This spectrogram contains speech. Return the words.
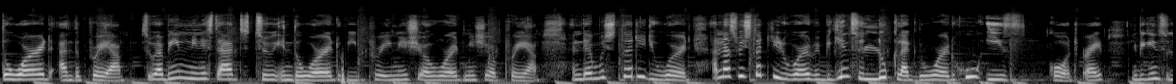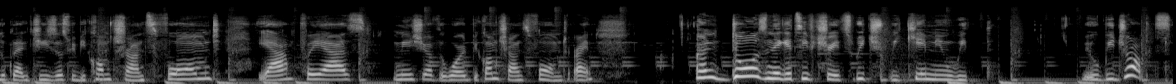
the word and the prayer so we are being ministered to in the word we pray ministry of word ministry of prayer and then we study the word and as we study the word we begin to look like the word who is God, right? We begin to look like Jesus. We become transformed. Yeah, prayers, ministry of the word become transformed, right? And those negative traits which we came in with will be dropped,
